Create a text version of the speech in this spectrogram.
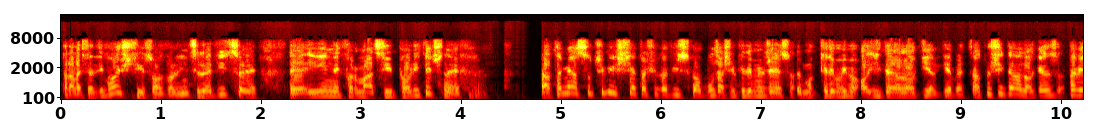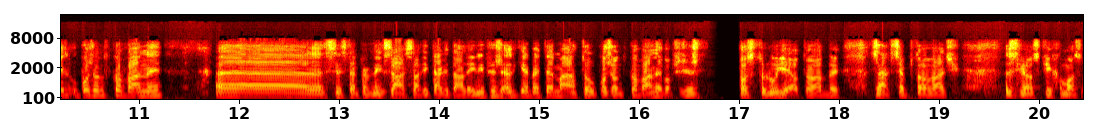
Prawa i Sprawiedliwości, są zwolennicy Lewicy e, i innych formacji politycznych. Natomiast oczywiście to środowisko oburza się, kiedy mówimy, jest, kiedy mówimy o ideologii LGBT. Otóż ideologia jest pewien uporządkowany e, system pewnych zasad i tak dalej. No i przecież LGBT ma to uporządkowane, bo przecież postuluje o to, aby zaakceptować związki homos-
